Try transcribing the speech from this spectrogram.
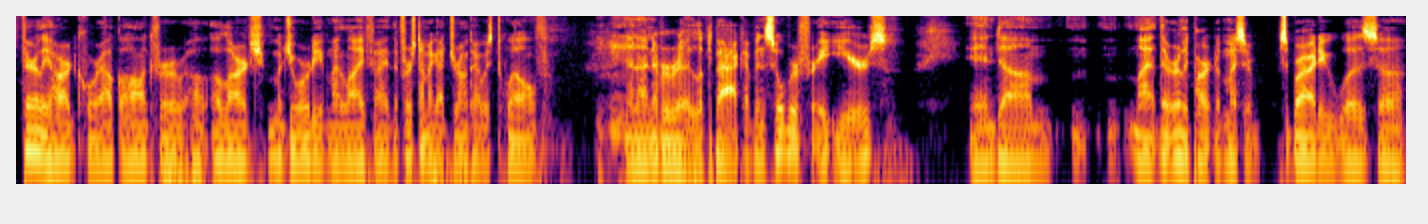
fairly hardcore alcoholic for a, a, large majority of my life. I, the first time I got drunk, I was 12, and I never really looked back. I've been sober for eight years, and um, my the early part of my sobriety was uh,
